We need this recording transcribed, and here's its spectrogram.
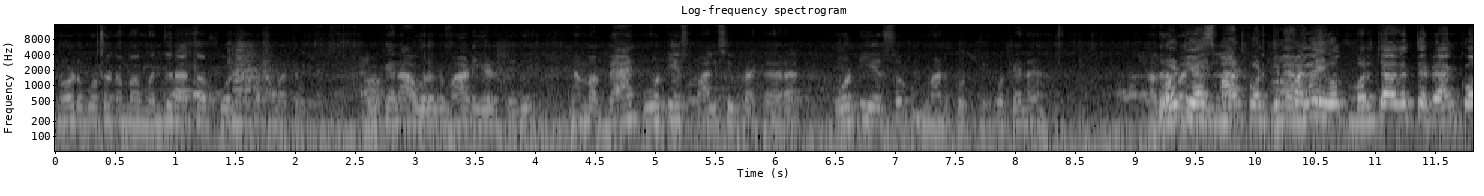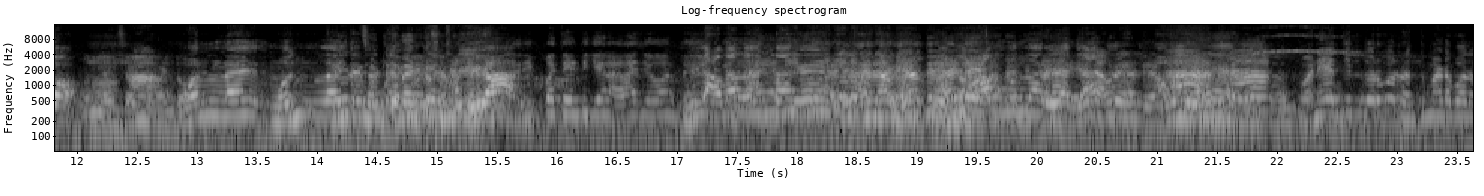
ನೋಡ್ಬಿಟ್ಟು ನಮ್ಮ ಮಂಜುನಾಥ್ ಅವ್ರ ಫೋನ್ ನಂಬರ್ ನಮ್ಮ ಹತ್ರ ಇದೆ ಓಕೆನಾ ಅವ್ರಿಗೆ ಮಾಡಿ ಹೇಳ್ತೀವಿ ನಮ್ಮ bank O T S policy ಪ್ರಕಾರ ಓ ಟಿ ಎಸ್ ಮಾಡಿಕೊಡ್ತೀವಿ ಓಕೆನಾ ಓಟಿಎಸ್ ಮಾಡ್ಕೊಡ್ತೀನಿ ಅಂದ್ರೆ ಇವತ್ತು ಮರ್ಜ್ ಆಗುತ್ತೆ ಬ್ಯಾಂಕು ಹಾ. ಒನ್ ಲೈನ್ ಒನ್ ಲೈನ್ ಒಂದೇ ಸೆಟಲ್ಮೆಂಟ್ ಈಗ ಅವೆಲ್ಲ ಇಲ್ಲ ಕೊನೆ ದಿನದವರೆಗೂ ರದ್ದು ಮಾಡಬಹುದು.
